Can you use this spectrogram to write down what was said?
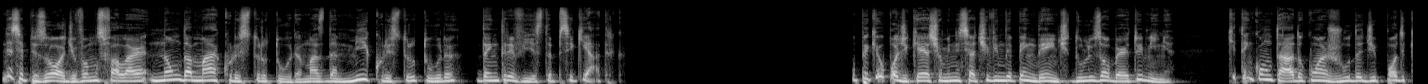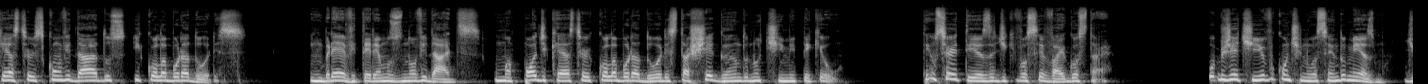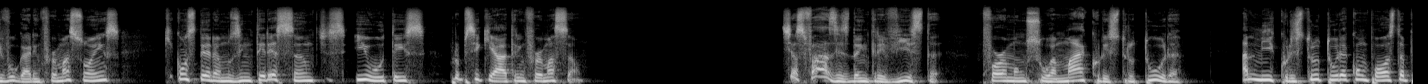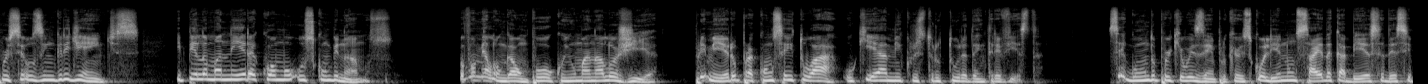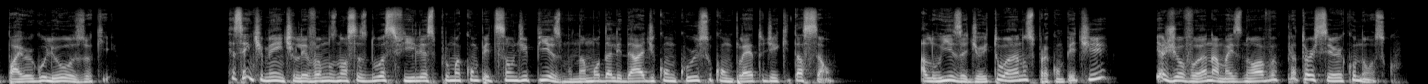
Nesse episódio, vamos falar não da macroestrutura, mas da microestrutura da entrevista psiquiátrica. O PQ Podcast é uma iniciativa independente do Luiz Alberto e minha, que tem contado com a ajuda de podcasters convidados e colaboradores. Em breve teremos novidades. Uma podcaster colaboradora está chegando no time PQU. Tenho certeza de que você vai gostar. O objetivo continua sendo o mesmo: divulgar informações que consideramos interessantes e úteis para o psiquiatra em formação. Se as fases da entrevista formam sua macroestrutura, a microestrutura é composta por seus ingredientes e pela maneira como os combinamos. Eu vou me alongar um pouco em uma analogia. Primeiro, para conceituar o que é a microestrutura da entrevista. Segundo, porque o exemplo que eu escolhi não sai da cabeça desse pai orgulhoso aqui. Recentemente, levamos nossas duas filhas para uma competição de hipismo na modalidade concurso completo de equitação. A Luísa, de 8 anos, para competir, e a Giovana, a mais nova, para torcer conosco.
